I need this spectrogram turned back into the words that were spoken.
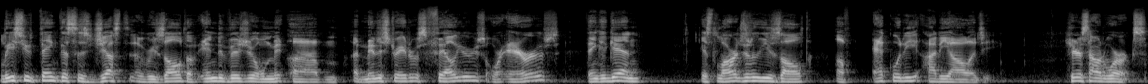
Least you think this is just a result of individual um, administrators' failures or errors? Think again. It's largely the result of equity ideology. Here's how it works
